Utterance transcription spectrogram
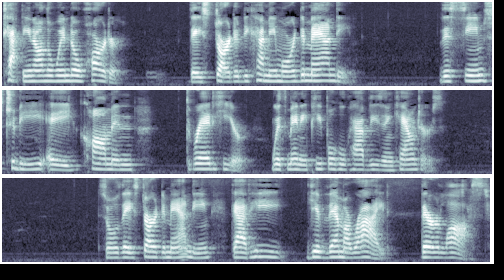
tapping on the window harder. They started becoming more demanding. This seems to be a common thread here with many people who have these encounters. So they start demanding that he give them a ride. They're lost.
